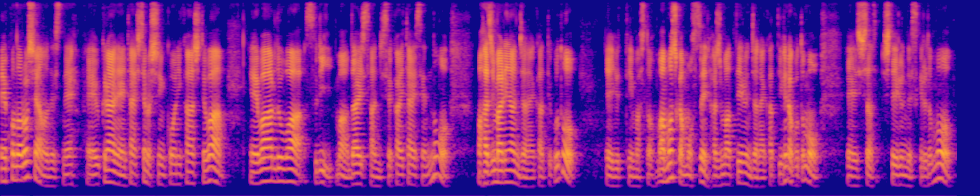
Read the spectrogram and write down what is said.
えこのロシアのですね、えウクライナに対しての侵攻に関しては、えワールドワー3、まあ、第3次世界大戦の始まりなんじゃないかということを言っていますと、まあ、もしくはもうすでに始まっているんじゃないかっていうふうなことも、えしたしているんですけれども、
